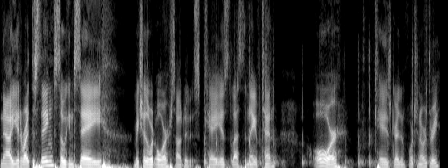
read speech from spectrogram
Now you gotta write this thing, so we can say, make sure the word or, so I'll do this. k is less than negative 10, or k is greater than 14 over 3.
